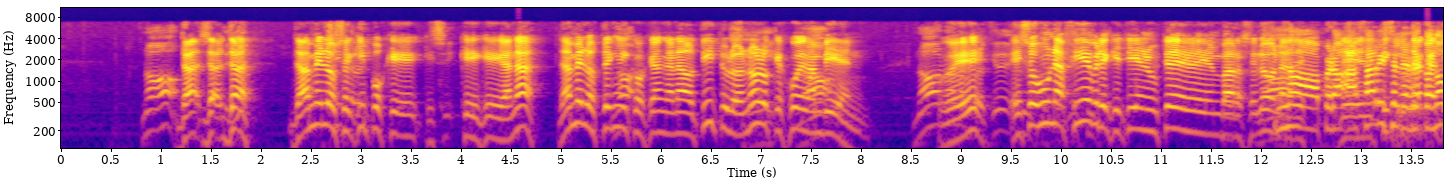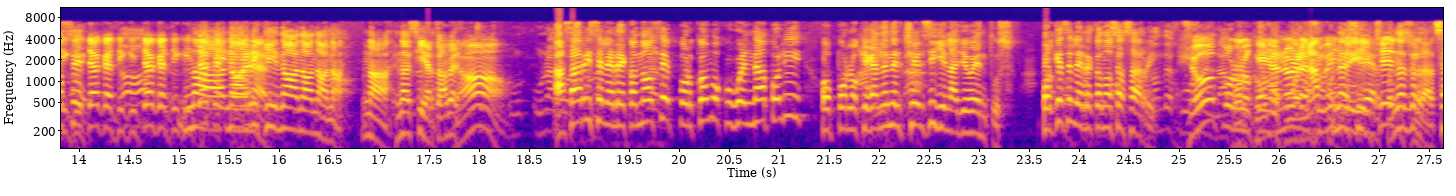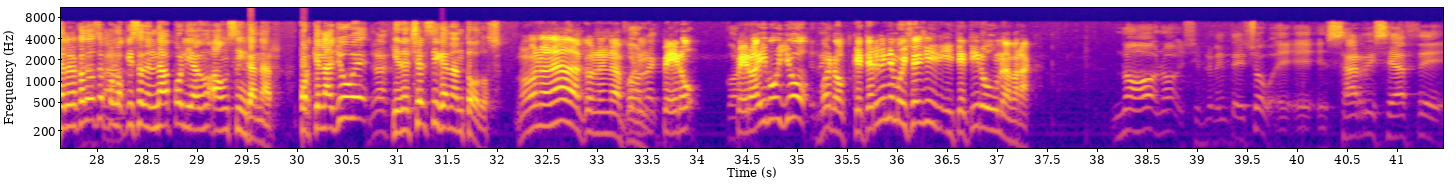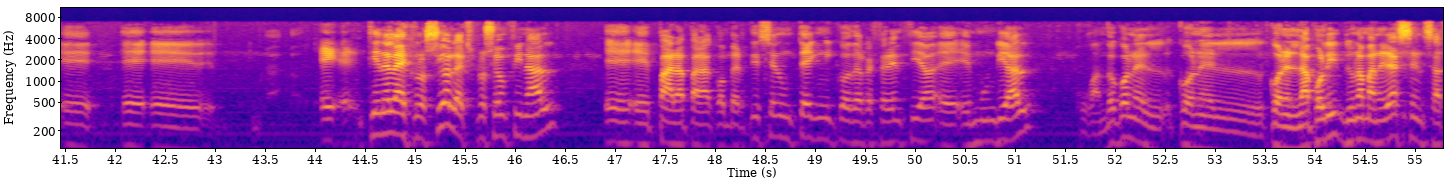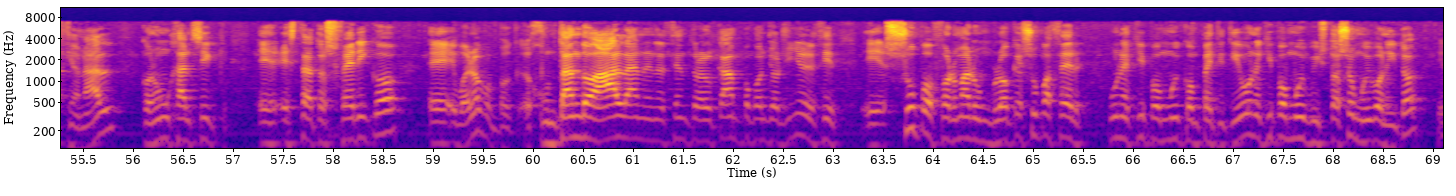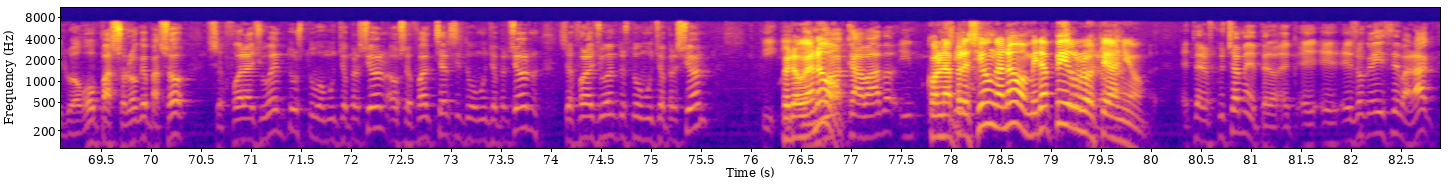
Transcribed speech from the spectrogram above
No, Da- da- da- dame los Sí, pero- equipos que, que, Sí. que, que ganás. Dame los técnicos No. que han ganado títulos, no los que juegan no. bien. No, no, decir eso es una fiebre que tienen ustedes en Barcelona. No, de- pero a Sarri se le reconoce- tiquitaca, tiquitaca, No, tiquitaca No, no. Ricky, no, no, no, no, no, no es cierto. A ver, ¿a Sarri se le reconoce por cómo jugó el Napoli o por lo que ganó en el. Chelsea y en la Juventus? ¿Por qué se le reconoce a Sarri? ¿Dónde jugó Yo en por lo que ¿Cómo ganó jugó la? Juventus No es cierto, no es verdad. Se le reconoce por lo que hizo en el Napoli aún, sin ganar. Porque en la Juve y en el Chelsea ganan todos. No ganó nada con el Napoli. Correcto. Pero, Correcto. pero ahí voy yo. Bueno, que termine Moisés y, y te tiro una, Barack. No, no, simplemente eso. Eh, eh, Sarri se hace. Eh, tiene la eclosión, la explosión final para, para, convertirse en un técnico de referencia mundial jugando con el, con, el, con el Napoli de una manera sensacional, con un Hansik estratosférico eh, bueno, pues, pues, juntando a Alan en el centro del campo con Jorginho, es decir, eh, supo formar un bloque, supo hacer un equipo muy competitivo, un equipo muy vistoso, muy bonito, y luego pasó lo que pasó. Se fue a la Juventus, tuvo mucha presión, o se fue al Chelsea, tuvo mucha presión, se fue a la Juventus, tuvo mucha presión. Y, pero ganó. acabado, Con la presión ganó, mira Pirro este año. Eh, pero escúchame, pero es lo que dice Barak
